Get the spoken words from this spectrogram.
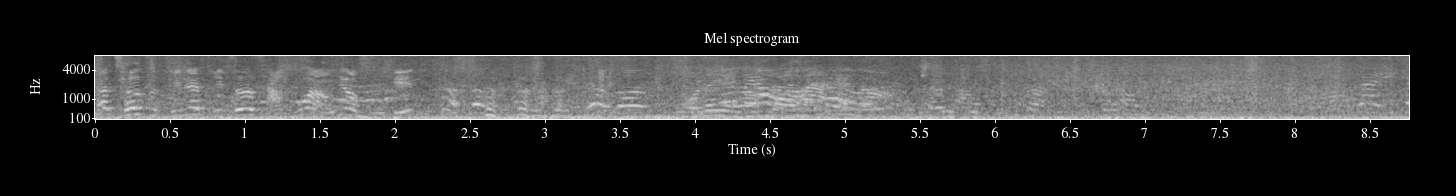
那车子停在停车场，不好钥匙给你。我的眼睛在那。再一份。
